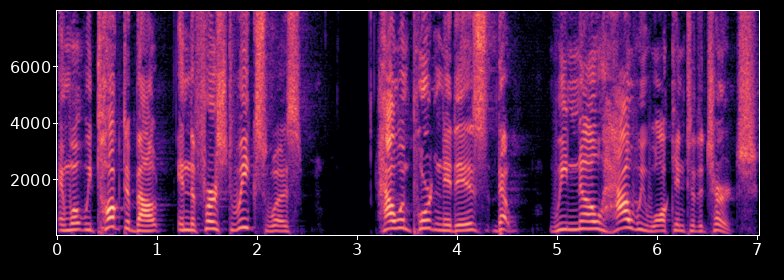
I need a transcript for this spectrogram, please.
And what we talked about in the first weeks was how important it is that we know how we walk into the church.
